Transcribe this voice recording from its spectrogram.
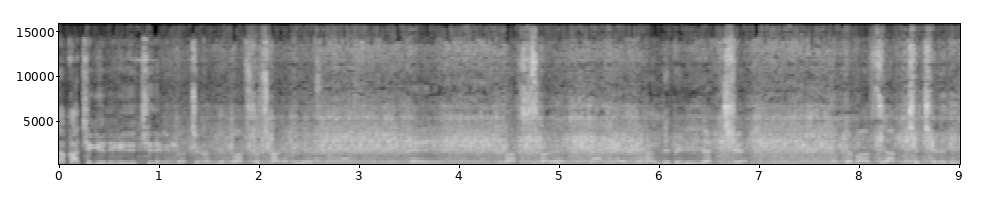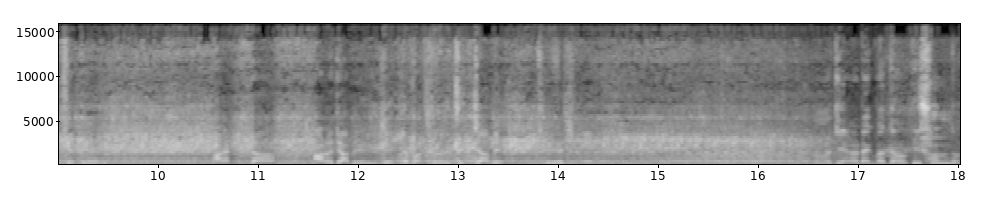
তা কাছে গিয়ে দেখিয়ে দিচ্ছি, দেখতে পাচ্ছি এখান দিয়ে বাসটা ছাড়ে, ঠিক আছে? এই বাস ছাড়ে, এখান দিয়ে বেরিয়ে যাচ্ছে। একটা বাস যাচ্ছে, ছেড়ে দিয়েছে, ঠিক আছে? আর একটা আরও যাবে, এই যে একটা বাস রয়েছে, যাবে, ঠিক আছে? তোমরা জায়গাটা একবার দেখো, কি সুন্দর।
